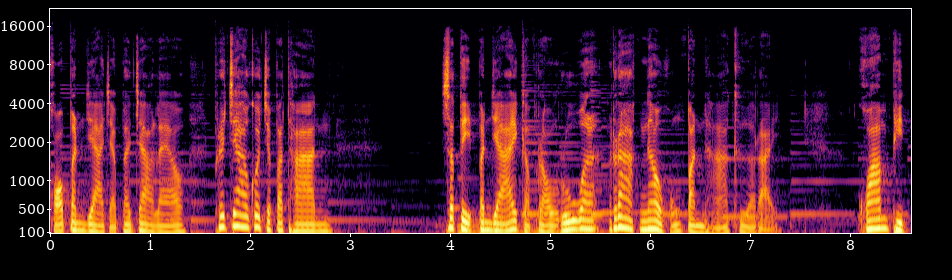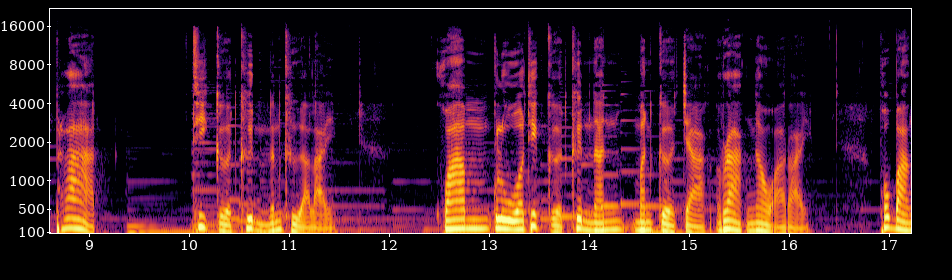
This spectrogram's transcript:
ขอปัญญาจากพระเจ้าแล้ว พระเจ้าก็จะประทาน สติปัญญาให้กับเรารู้ว่ารากเหง้าของปัญหาคืออะไร ความผิดพลาดที่เกิดขึ้นนั้นคืออะไร ความกลัวที่เกิดขึ้นนั้นมันเกิดจากรากเหง้าอะไร เพราะบาง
